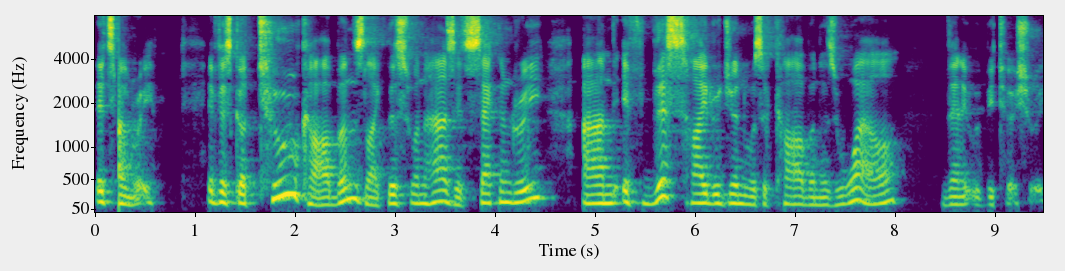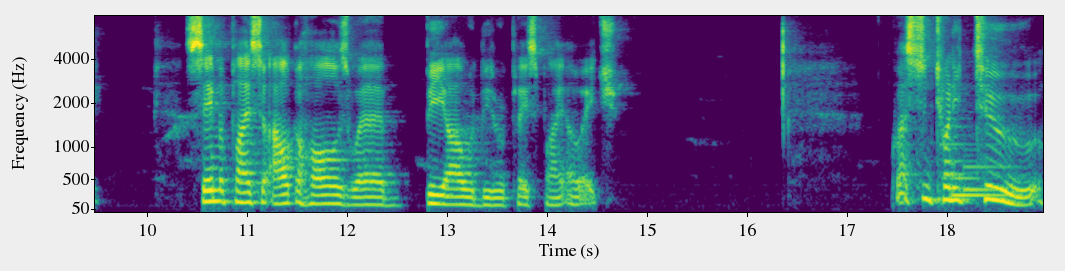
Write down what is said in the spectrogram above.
it's primary. If it's got two carbons, like this one has, it's secondary. And if this hydrogen was a carbon as well, then it would be tertiary. Same applies to alcohols where Br would be replaced by OH. Question 22.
